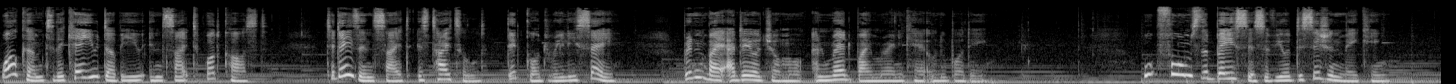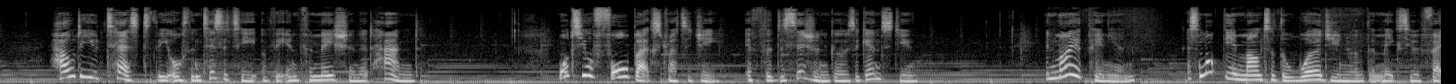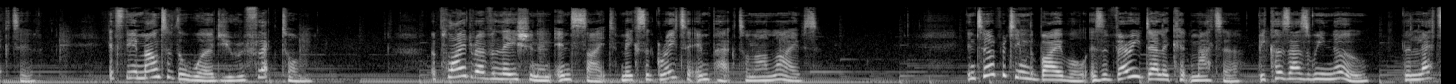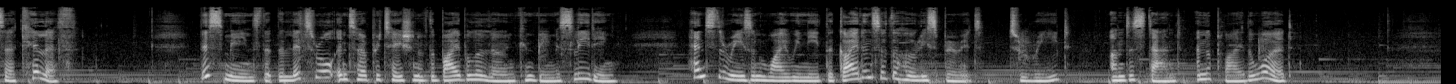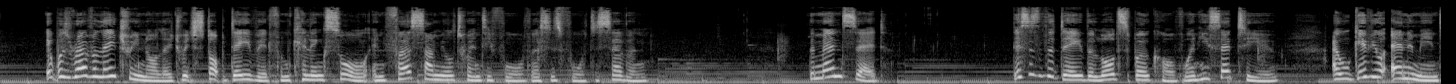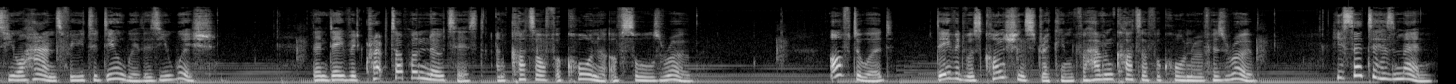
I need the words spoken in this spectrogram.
Welcome to the KUW Insight podcast. Today's insight is titled Did God Really Say? Written by Adeojomo and read by Morenike Olubode. What forms the basis of your decision making? How do you test the authenticity of the information at hand? What's your fallback strategy if the decision goes against you? In my opinion, it's not the amount of the word you know that makes you effective it's the amount of the word you reflect on. Applied revelation and insight makes a greater impact on our lives. Interpreting the Bible is a very delicate matter because, as we know, the letter killeth. This means that the literal interpretation of the Bible alone can be misleading. Hence, the reason why we need the guidance of the Holy Spirit to read, understand, and apply the Word. It was revelatory knowledge which stopped David from killing Saul in 1 Samuel 24, verses 4 to 7. The men said, This is the day the Lord spoke of when he said to you, I will give your enemy into your hands for you to deal with as you wish. Then David crept up unnoticed and cut off a corner of Saul's robe. Afterward, David was conscience stricken for having cut off a corner of his robe. He said to his men,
